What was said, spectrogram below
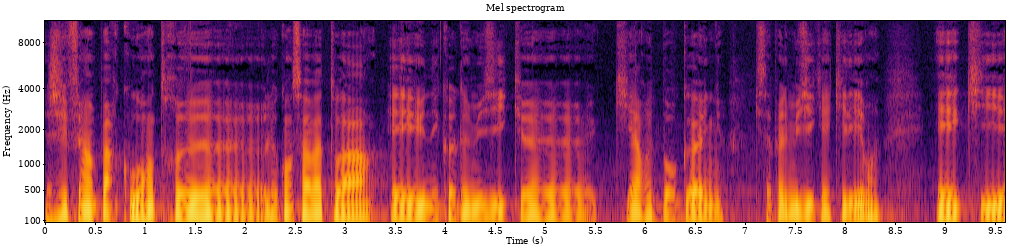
j'ai fait un parcours entre euh, le conservatoire et une école de musique euh, qui est à rue de Bourgogne qui s'appelle Musique et Équilibre et qui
